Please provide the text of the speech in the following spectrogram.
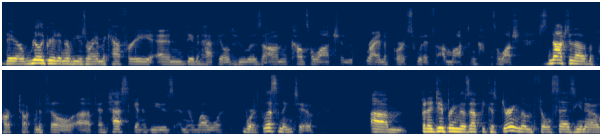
they're really great interviews. Ryan McCaffrey and David Hatfield, who was on Console Watch, and Ryan, of course, with Unlocked and Console Watch, just knocked it out of the park talking to Phil. Uh, fantastic interviews, and they're well worth, worth listening to. Um, but I did bring those up because during them, Phil says, you know,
